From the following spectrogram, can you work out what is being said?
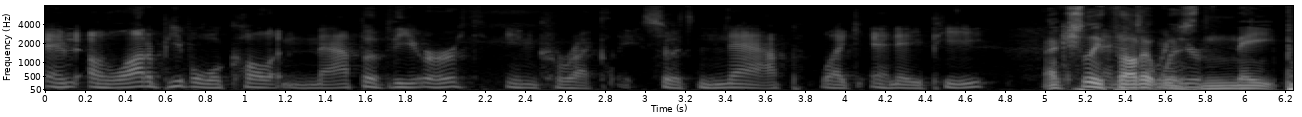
and a lot of people will call it map of the earth incorrectly. So it's NAP, like NAP. Actually And thought it was you're- nape,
